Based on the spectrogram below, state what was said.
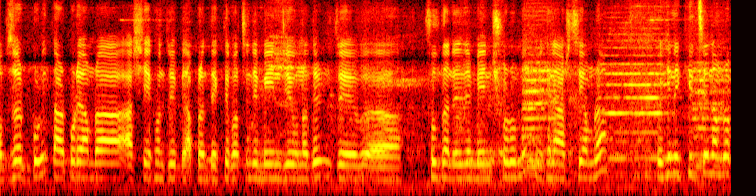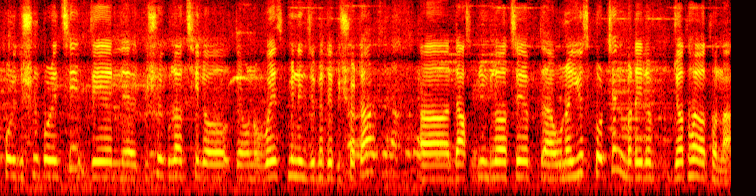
অবজার্ভ করি। তারপরে আমরা আসি এখন যে আপনারা দেখতে পাচ্ছেন যে মেইন যে ওনাদের যে সুলতানের যে মেইন শোরুমে এখানে আসছি আমরা। ওইখানে কিচেন আমরা পরিদর্শন করেছি যে বিষয়গুলো ছিল যেমন ওয়েস্ট ম্যানেজমেন্টের বিষয়টা ডাস্টবিনগুলো হচ্ছে ওনারা ইউজ করছেন বাট এটা যথাযথ না।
